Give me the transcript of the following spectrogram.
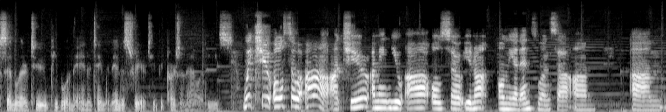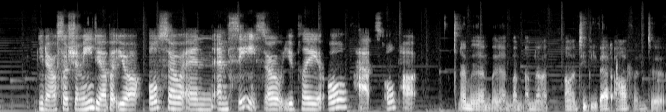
similar to people in the entertainment industry or TV personalities. Which you also are, aren't you? I mean, you are also, you're not only an influencer on, um, you know, social media, but you're also an MC. So you play all hats, all parts. I mean, I'm, I'm, I'm not on TV that often to,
